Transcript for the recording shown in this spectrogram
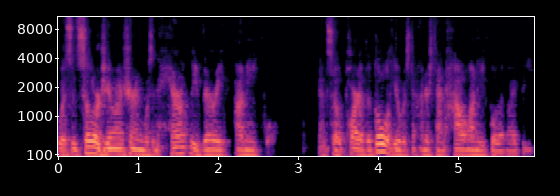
was that solar geoengineering was inherently very unequal. And so part of the goal here was to understand how unequal it might be.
